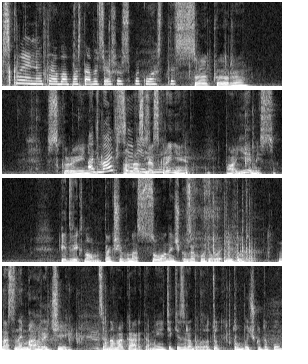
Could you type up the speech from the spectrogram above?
Скриню треба поставити, щось покласти. Скоро. Скриня. А давай всі А у нас для скрині. А, є місце. Під вікном, так щоб у нас сонечко заходило, і тут у нас нема речей. Це нова карта, ми її тільки зробили. Отут тумбочку таку.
